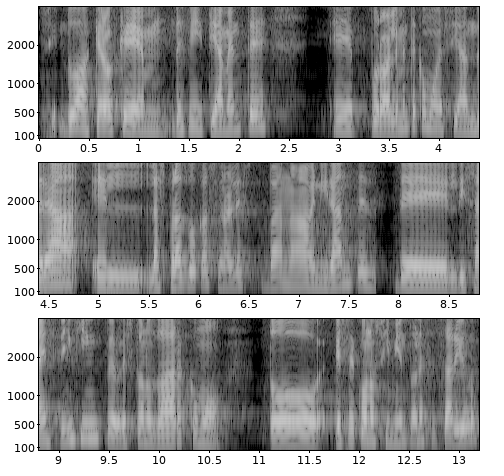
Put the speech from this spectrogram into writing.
Sin duda, creo que mm, definitivamente Eh, probablemente, como decía Andrea, las pruebas vocacionales van a venir antes del design thinking, pero esto nos va a dar como todo ese conocimiento necesario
